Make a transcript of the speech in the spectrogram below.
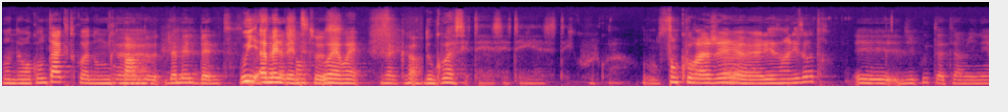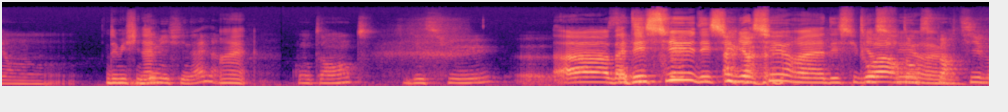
on, est en contact, quoi. Donc, on parle euh, d'Amel Bent. Oui, Amel Bent. Ouais, ouais. D'accord. Donc ouais, c'était, cool, quoi. On s'encourageait euh, les uns les autres. Et du coup, tu as terminé en demi-finale. Demi-finale. Ouais. Contente, déçue. Euh, ah bah déçue, déçue bien sûr, déçue bien sûr. Toi, en tant que sportive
